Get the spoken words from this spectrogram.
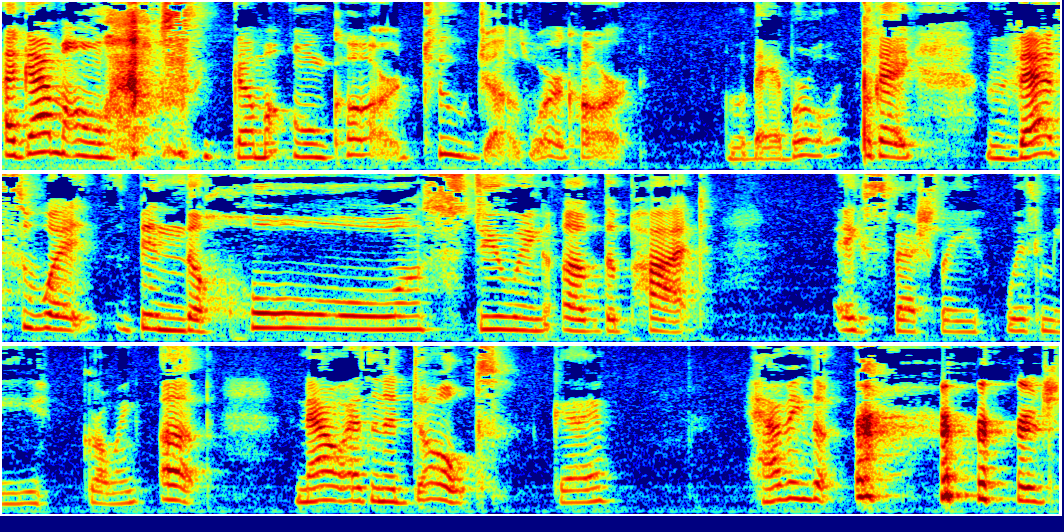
I got my own house, got my own car, two jobs, work hard. I'm a bad broad, okay? That's what's been the whole stewing of the pot, especially with me growing up now as an adult, okay, having the urge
